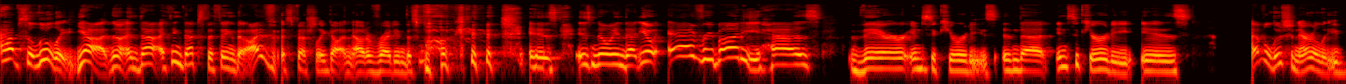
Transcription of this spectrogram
Absolutely. Yeah. No, and that, I think that's the thing that I've especially gotten out of writing this book is, is knowing that, you know, everybody has their insecurities and that insecurity is evolutionarily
